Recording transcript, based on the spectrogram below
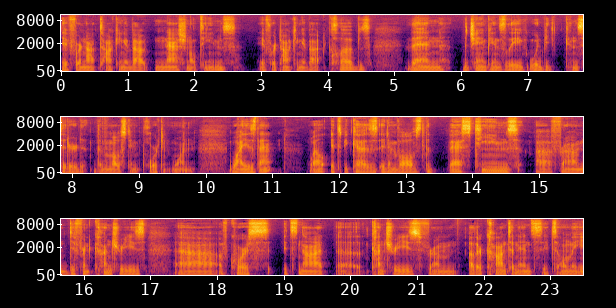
if we're not talking about national teams, if we're talking about clubs, then the Champions League would be considered the most important one. Why is that? Well, it's because it involves the best teams uh, from different countries. Uh, of course, it's not uh, countries from other continents, it's only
